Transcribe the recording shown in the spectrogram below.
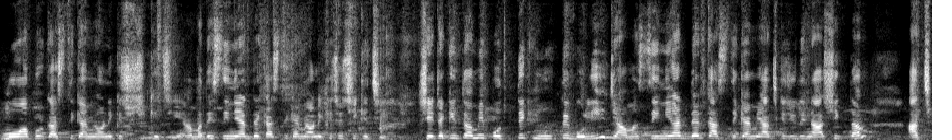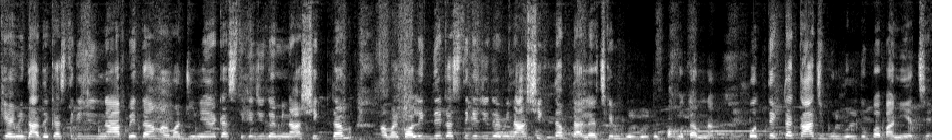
মোয়াপুর কাছ থেকে আমি অনেক কিছু শিখেছি। আমাদের সিনিয়রদের কাছ থেকে আমি অনেক কিছু শিখেছি। সেটা কিন্তু আমি প্রত্যেক মুহূর্তে বলি যে, আমার সিনিয়রদের কাছ থেকে আমি আজকে যদি না শিখতাম, আজকে আমি তাদের কাছ থেকে যদি না পেতাম, আমার জুনিয়রের কাছ থেকে যদি আমি না শিখতাম, আমার কলিগদের কাছ থেকে যদি আমি না শিখতাম, তাহলে আজকে আমি বুলবুল টুপ্পা হতাম না। প্রত্যেকটা কাজ বুলবুল টুপ্পা বানিয়েছে।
